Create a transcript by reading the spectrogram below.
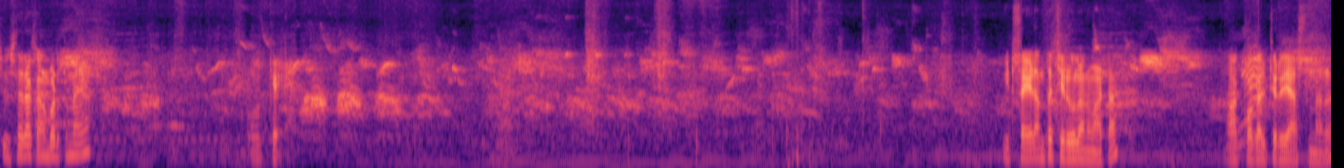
చూసారా? కనబడుతున్నాయా? ఓకే. ఇటు సైడ్ అంతా చెరువులు అనమాట ఆక్వాకల్చర్ చేస్తున్నారు.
